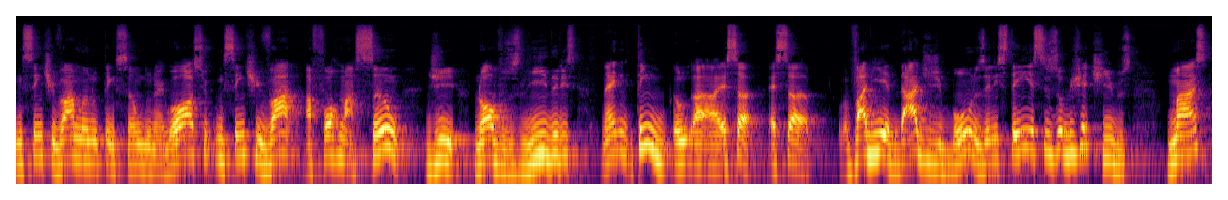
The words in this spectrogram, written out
incentivar a manutenção do negócio, incentivar a formação de novos líderes. Né? Tem essa, essa variedade de bônus, eles têm esses objetivos. Mas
